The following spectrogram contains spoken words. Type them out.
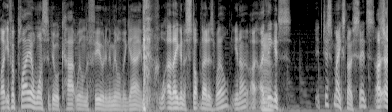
like if a player wants to do a cartwheel in the field in the middle of the game, are they going to stop that as well? You know, I, I Yeah. think it's it just makes no sense. I,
